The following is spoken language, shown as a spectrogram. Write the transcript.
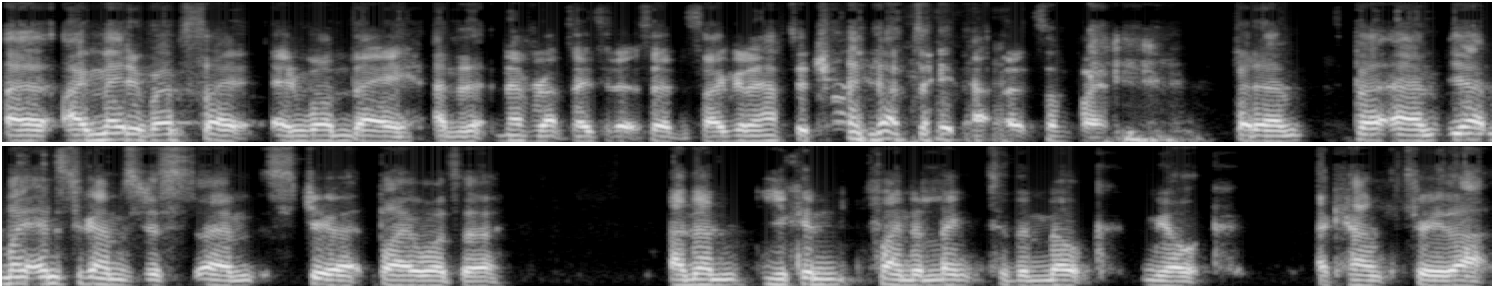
Uh, I made a website in one day and never updated it since. So I'm going to have to try and update that at some point. But um, but um, yeah, my Instagram is just um, Stewart Bywater, and then you can find a link to the Milk Mjölk account through that.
